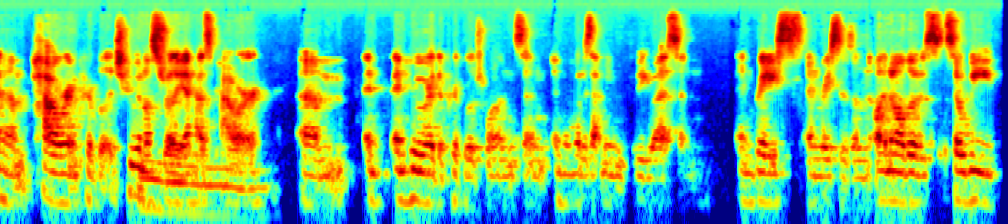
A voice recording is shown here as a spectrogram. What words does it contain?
um, power and privilege. Who in Australia has power, um, and and who are the privileged ones, and and then what does that mean for the U.S. and and race and racism and all those. So we,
